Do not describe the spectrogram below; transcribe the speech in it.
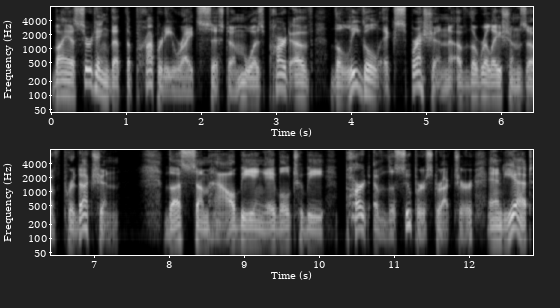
by asserting that the property rights system was part of the legal expression of the relations of production, thus somehow being able to be part of the superstructure and yet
